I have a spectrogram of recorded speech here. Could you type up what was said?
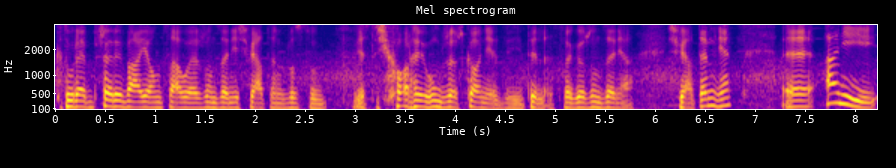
które przerywają całe rządzenie światem. Po prostu jesteś chory, umrzesz, koniec i tyle z twojego rządzenia światem, nie? E, ani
